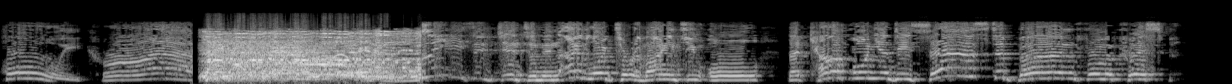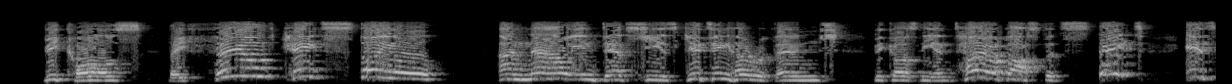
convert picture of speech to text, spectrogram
Holy crap! Ladies and gentlemen, I'd like to remind you all that California deserves to burn from a crisp because they failed Kate Steinle and now in death she is getting her revenge because the entire bastard state is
